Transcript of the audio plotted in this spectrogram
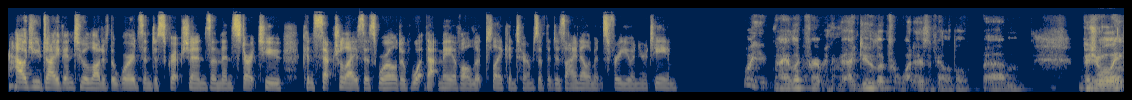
how do you dive into a lot of the words and descriptions and then start to conceptualize this world of what that may have all looked like in terms of the design elements for you and your team? Well you, i look for everything. I do look for what is available um, visually.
